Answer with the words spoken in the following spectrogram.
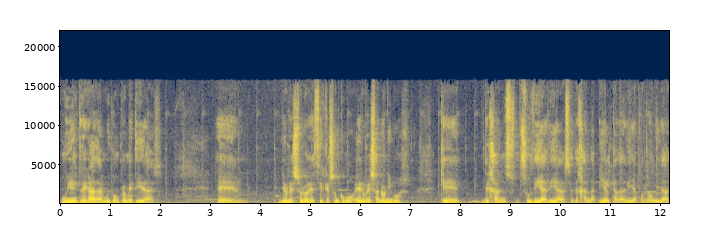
muy entregadas, muy comprometidas. Eh, yo les suelo decir que son como héroes anónimos que dejan su día a día, se dejan la piel cada día por la unidad.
